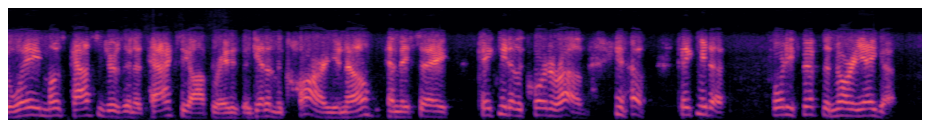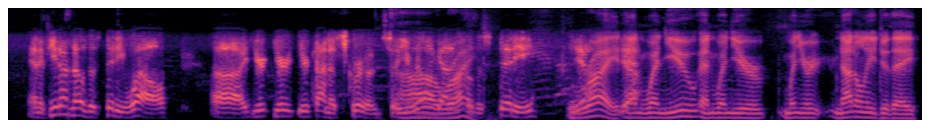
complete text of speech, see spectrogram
The way most passengers in a taxi operate is they get in the car, you know, and they say, "Take me to the quarter of," you know, "Take me to 45th and Noriega." And if you don't know the city well, uh, you're you're you're kind of screwed. So you Ah, really got to know the city. Yeah, right, yeah. and when you and when you're when you're not only do they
